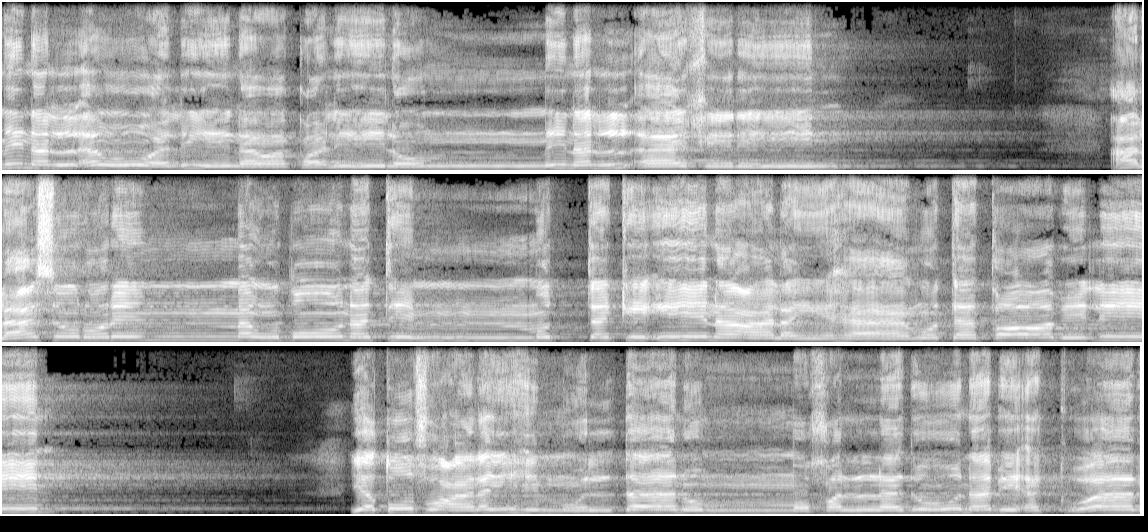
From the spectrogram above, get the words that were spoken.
من الأولين وقليل من الآخرين. على سرر موضونة متكئين عليها متقابلين. يطوف عليهم ولدان مخلدون بأكواب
